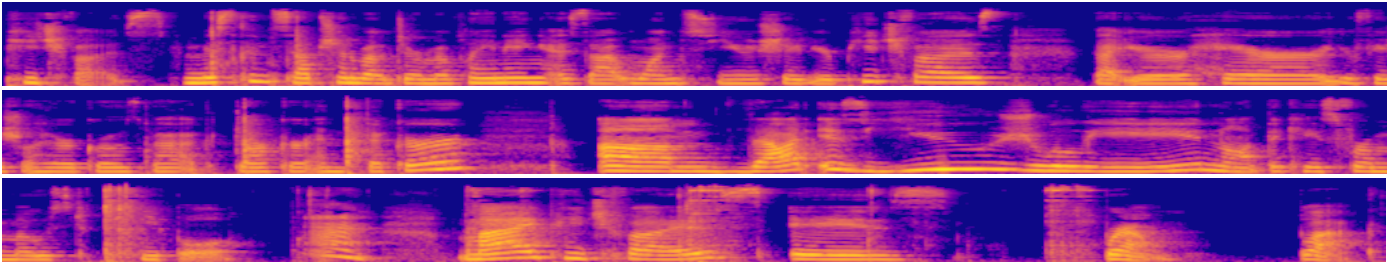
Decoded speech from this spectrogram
peach fuzz. Misconception about dermaplaning is that once you shave your peach fuzz, that your hair, your facial hair grows back darker and thicker. Um, that is usually not the case for most people. Ah, my peach fuzz is brown, black.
